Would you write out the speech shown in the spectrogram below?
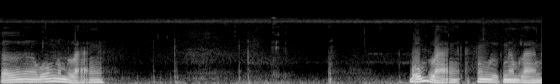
cỡ bốn năm lạng. Bốn lạng không được năm lạng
